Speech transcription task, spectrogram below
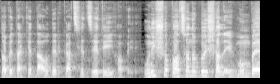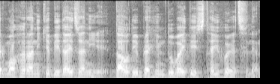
তবে তাকে দাউদের কাছে যেতেই হবে। উনিশশো সালে মুম্বাইয়ের মহারানীকে বিদায় জানিয়ে দাউদ ইব্রাহিম দুবাইতে স্থায়ী হয়েছিলেন।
